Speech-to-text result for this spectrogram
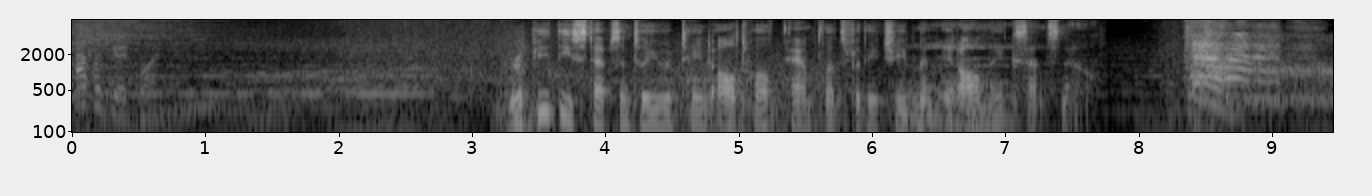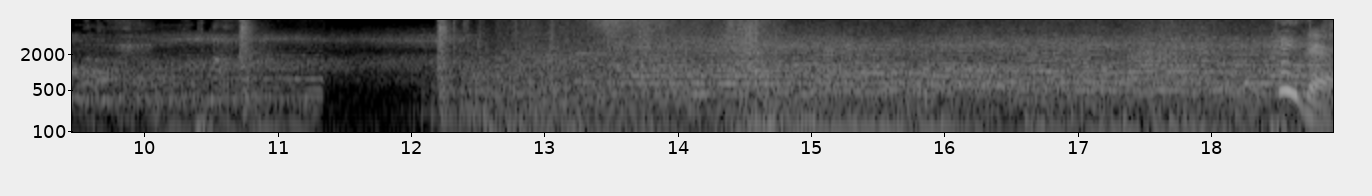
Have a good one. Repeat these steps until you've obtained all 12 pamphlets for the achievement It All Makes Sense Now. Hey there.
